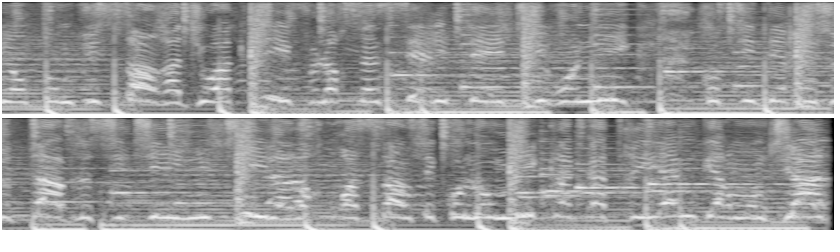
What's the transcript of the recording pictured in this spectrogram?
il en tombe du sang radioactif. Leur sincérité est ironique. Considérés jetables, cité inutile leur croissance économique. La quatrième guerre mondiale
